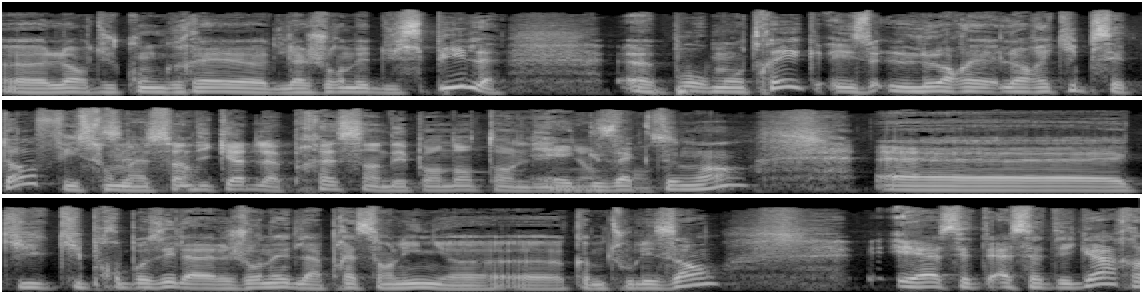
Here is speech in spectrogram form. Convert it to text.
euh, lors du congrès de la journée du Spiel pour montrer que leur, leur équipe s'étoffe. Ils sont le syndicat de la presse indépendante en ligne. Exactement, qui, qui, proposait la journée de la presse en ligne comme tous les ans. Et à cet, à cet égard,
